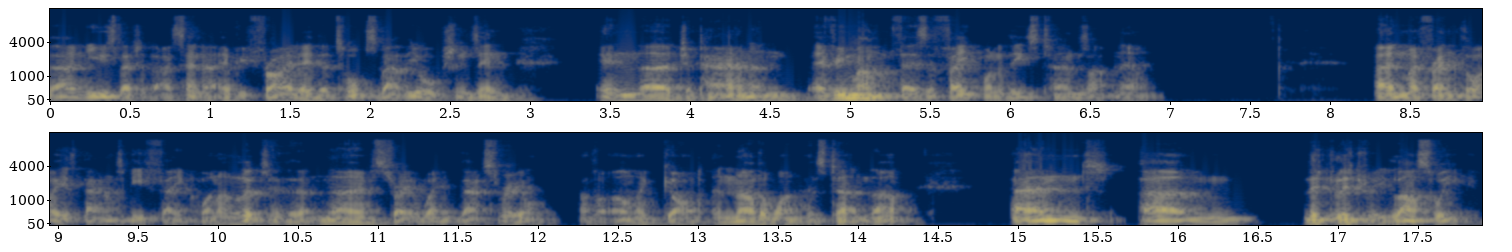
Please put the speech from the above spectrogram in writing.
uh, newsletter that I send out every Friday that talks about the auctions in in uh, Japan. And every month there's a fake one of these turns up now. And my friend thought it's bound to be fake one. I looked at it, no, straight away, that's real. I thought, oh my God, another one has turned up. And um, literally last week,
